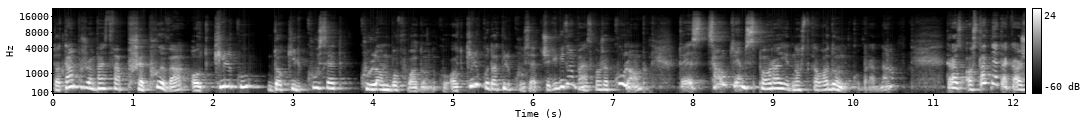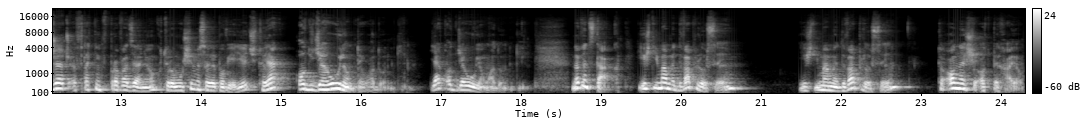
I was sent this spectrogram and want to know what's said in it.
to tam, proszę Państwa, przepływa od kilku do kilkuset kulombów ładunku. Od kilku do kilkuset. Czyli widzą Państwo, że kulomb to jest całkiem spora jednostka ładunku, prawda? Teraz ostatnia taka rzecz w takim wprowadzeniu, którą musimy sobie powiedzieć, to jak oddziałują te ładunki. Jak oddziałują ładunki. No więc tak, jeśli mamy dwa plusy, jeśli mamy dwa plusy, to one się odpychają.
